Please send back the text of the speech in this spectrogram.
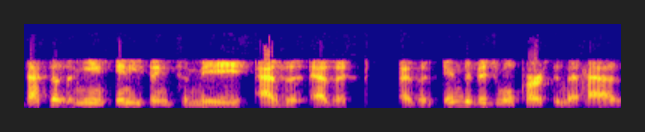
that doesn't mean anything to me as a as a as an individual person that has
